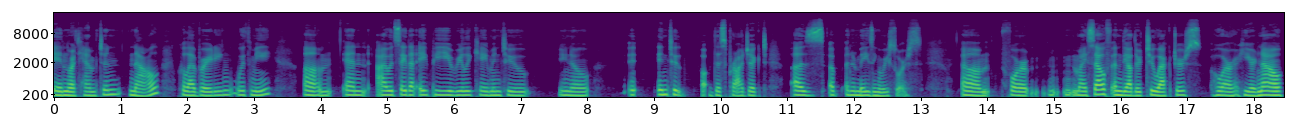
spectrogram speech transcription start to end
in Northampton now collaborating with me. Um, and I would say that APE really came into, you know, i- into uh, this project as a, an amazing resource um, for m- myself and the other two actors who are here now.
